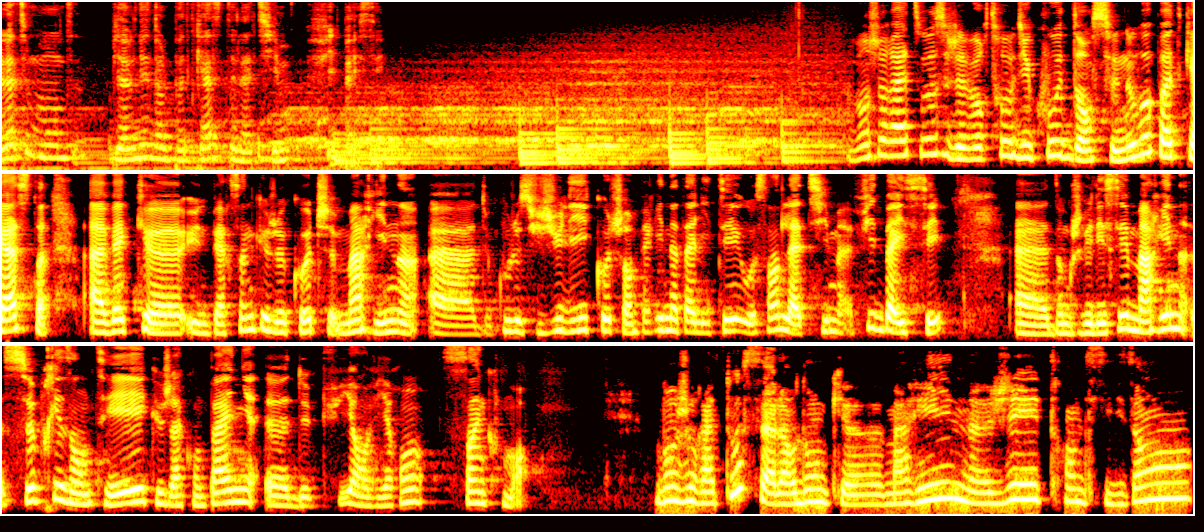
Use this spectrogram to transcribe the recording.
Hello tout le monde, bienvenue dans le podcast de la team Feed by C. Bonjour à tous, je vous retrouve du coup dans ce nouveau podcast avec euh, une personne que je coach, Marine. Euh, du coup, je suis Julie, coach en périnatalité au sein de la team Feed by C. Euh, donc, je vais laisser Marine se présenter, que j'accompagne depuis environ 5 mois. Bonjour à tous, alors donc Marine, j'ai 36 ans,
